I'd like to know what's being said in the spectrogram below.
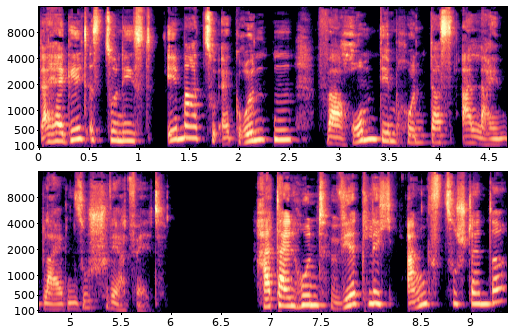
Daher gilt es zunächst immer zu ergründen, warum dem Hund das Alleinbleiben so schwer fällt. Hat dein Hund wirklich Angstzustände?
